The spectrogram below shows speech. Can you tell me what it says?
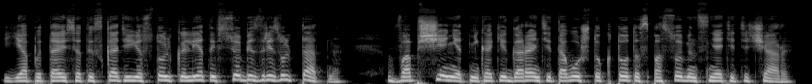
Я пытаюсь отыскать ее столько лет, и все безрезультатно. Вообще нет никаких гарантий того, что кто-то способен снять эти чары.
